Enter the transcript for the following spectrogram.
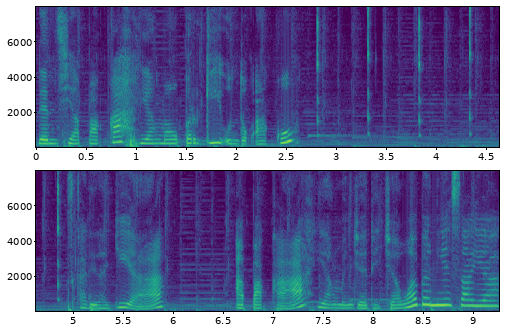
dan siapakah yang mau pergi untuk aku?" Sekali lagi ya. Apakah yang menjadi jawaban Yesaya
